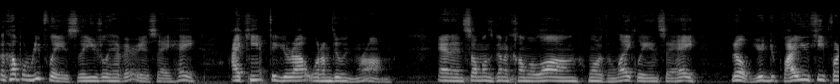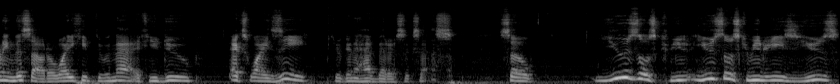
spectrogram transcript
a couple replays. They usually have areas say, "Hey, I can't figure out what I'm doing wrong," and then someone's going to come along more than likely and say, "Hey, no, you're why you keep running this out or why you keep doing that? If you do X, Y, Z, you're going to have better success." So use those commu- use those communities, use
